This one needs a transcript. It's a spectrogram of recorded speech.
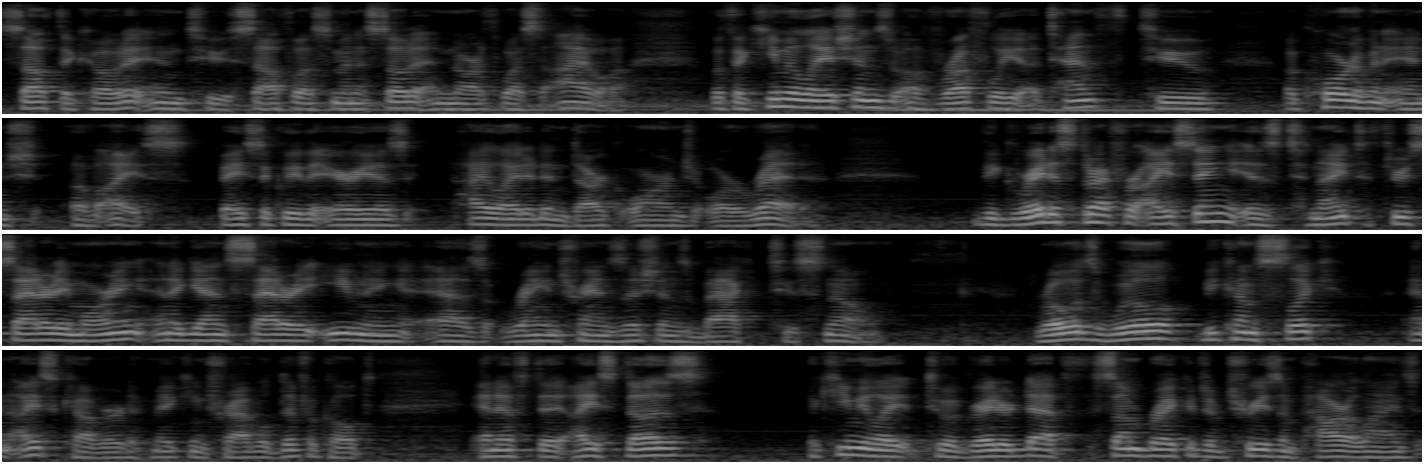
South Dakota into southwest Minnesota and northwest Iowa, with accumulations of roughly a tenth to a quarter of an inch of ice, basically the areas highlighted in dark orange or red. The greatest threat for icing is tonight through Saturday morning and again Saturday evening as rain transitions back to snow. Roads will become slick and ice covered, making travel difficult. And if the ice does accumulate to a greater depth, some breakage of trees and power lines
